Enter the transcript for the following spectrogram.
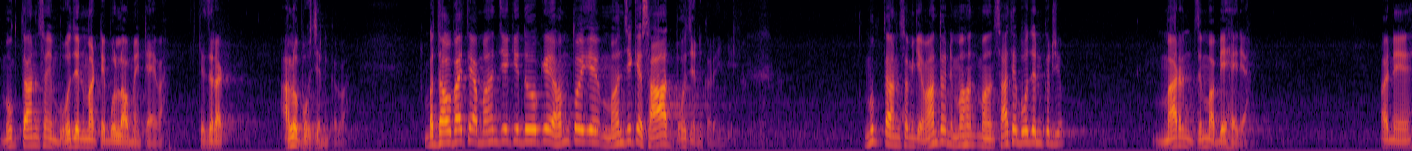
મુક્તાન સ્વામી ભોજન માટે બોલાવવા માટે આવ્યા કે જરાક હાલો ભોજન કરવા બધા ઊભા થયા મહનજી કીધું કે હમ તો એ મહંતજી કે સાત ભોજન કરેંગે મુક્તાન સ્વામી વાંધો નહીં મહંત મહંત સાથે ભોજન કરજો. મારણ જમવા બેહાર્યા. અને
